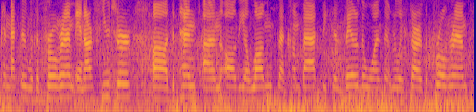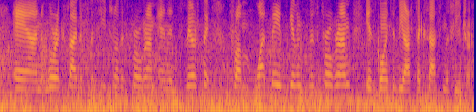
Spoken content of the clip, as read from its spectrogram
connected with the program. And our future uh, depends on all the alums that come back because they're the ones that really started the program. And we're excited for the future of this program. And it's their from what they've given to this program is going to be our success in the future.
